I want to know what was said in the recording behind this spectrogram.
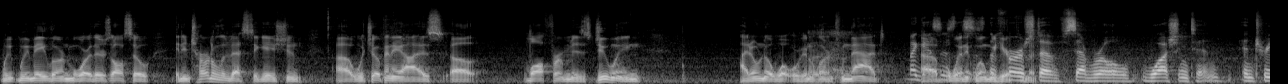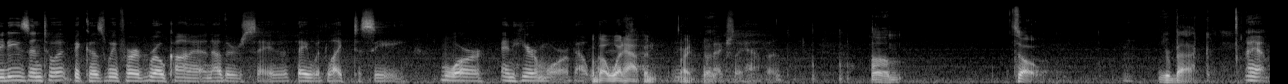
we, we, may learn more. There's also an internal investigation, uh, which OpenAI's uh, law firm is doing. I don't know what we're going to learn from that. My guess uh, is when, this when is the first of several Washington entreaties into it, because we've heard Ro Khanna and others say that they would like to see more and hear more about what about what happened, right? What actually happened. Um, so, you're back. I am.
